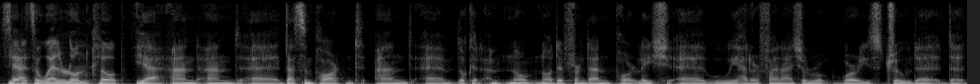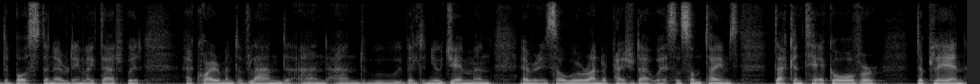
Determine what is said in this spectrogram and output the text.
Said Yeah. it's a well-run club. Yeah, and and uh, that's important. And um, look at um, no no different than Portlaoise. Uh, we had our financial worries through the, the the bust and everything like that with acquirement of land and and we- we built a new gym and everything. So we were under pressure that way. So sometimes that can take over the playing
